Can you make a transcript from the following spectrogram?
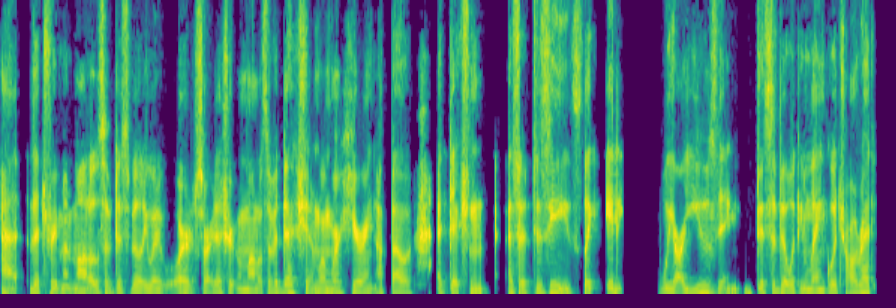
at the treatment models of disability or sorry, the treatment models of addiction, when we're hearing about addiction as a disease, like it we are using disability language already.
